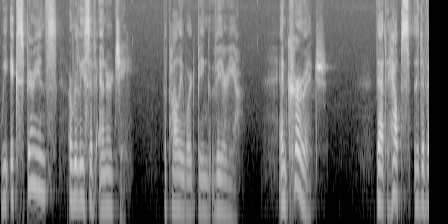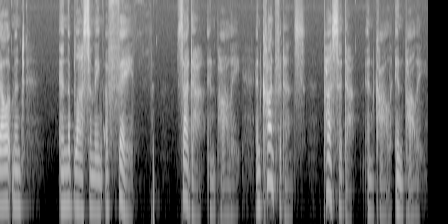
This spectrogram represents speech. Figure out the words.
we experience a release of energy, the Pali word being virya, and courage that helps the development and the blossoming of faith, saddha in Pali, and confidence, pasada in, in Pali.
